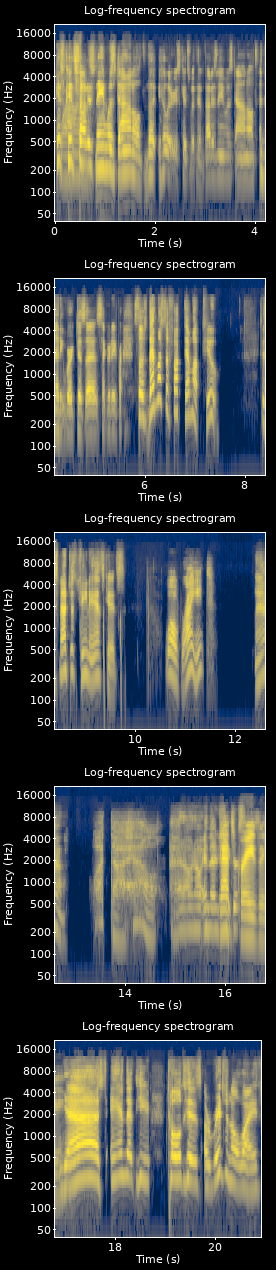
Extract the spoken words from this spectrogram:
his wow. kids thought his name was Donald. The Hillary's kids with him thought his name was Donald, and that he worked as a secretary. So that must have fucked them up too. It's not just Jean Ann's kids. Well, right. Yeah. What the hell? I don't know. And then that's just, crazy. Yes. And that he told his original wife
